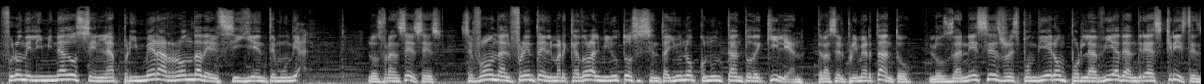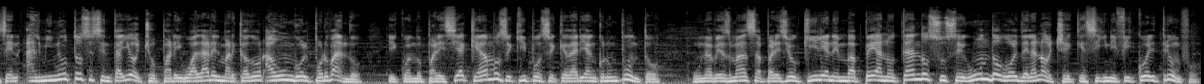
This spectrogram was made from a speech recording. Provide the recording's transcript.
fueron eliminados en la primera ronda del siguiente Mundial. Los franceses se fueron al frente del marcador al minuto 61 con un tanto de Kylian. Tras el primer tanto, los daneses respondieron por la vía de Andreas Christensen al minuto 68 para igualar el marcador a un gol por bando, y cuando parecía que ambos equipos se quedarían con un punto, una vez más apareció Kylian Mbappé anotando su segundo gol de la noche que significó el triunfo,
